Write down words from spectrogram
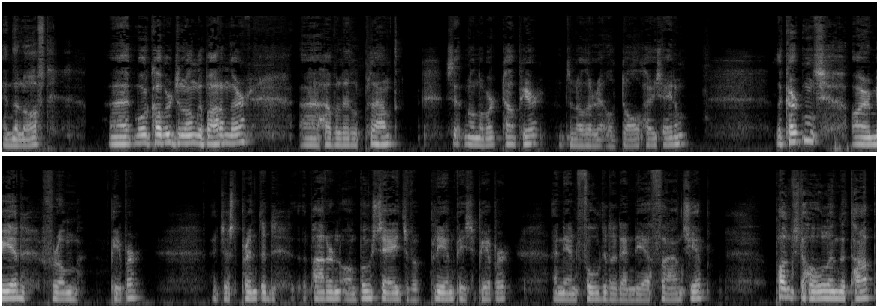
in the loft. Uh, more cupboards along the bottom there. I have a little plant sitting on the worktop here. It's another little dollhouse item. The curtains are made from paper. I just printed the pattern on both sides of a plain piece of paper and then folded it into a fan shape. Punched a hole in the top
